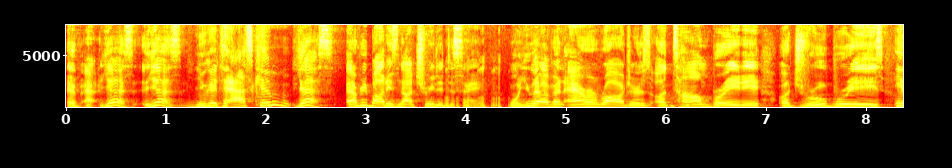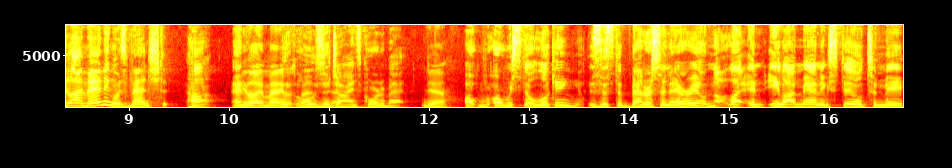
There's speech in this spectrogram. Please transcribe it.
If, uh, yes, yes. You get to ask him? Yes. Everybody's not treated the same. when you have an Aaron Rodgers, a Tom Brady, a Drew Brees. Eli Manning was benched. Huh? And Eli Manning was Who's the yeah. Giants quarterback? Yeah. Are, are, we still looking? Is this the better scenario? No, like, and Eli Manning still, to me,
